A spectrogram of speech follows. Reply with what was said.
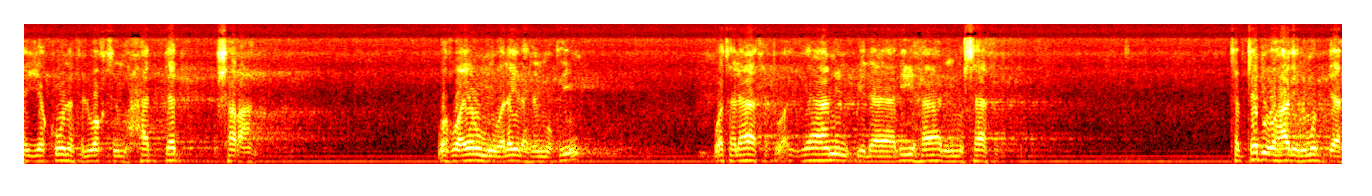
أن يكون في الوقت المحدد شرعا وهو يوم وليلة للمقيم وثلاثة أيام بلياليها للمسافر. تبتدئ هذه المدة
